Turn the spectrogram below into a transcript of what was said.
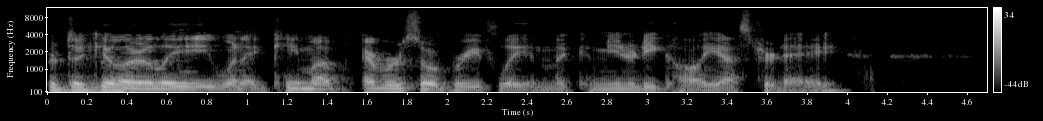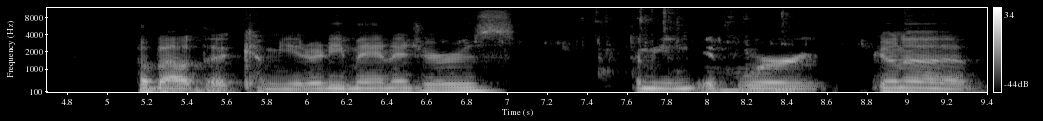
Particularly when it came up ever so briefly in the community call yesterday. About the community managers. I mean, if Mhm. we're gonna.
